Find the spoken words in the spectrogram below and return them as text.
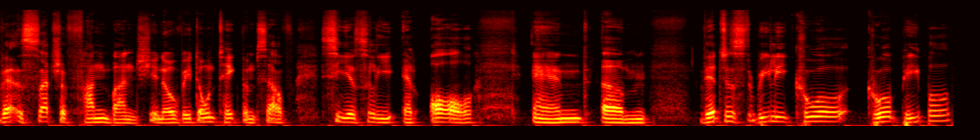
they're such a fun bunch. You know, they don't take themselves seriously at all, and um, they're just really cool, cool people.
